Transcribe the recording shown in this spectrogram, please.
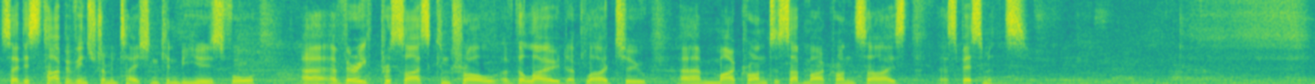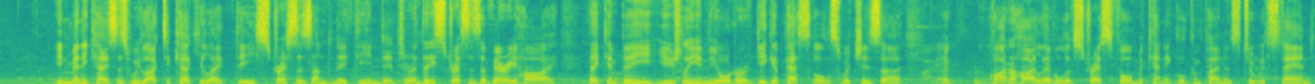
So this type of instrumentation can be used for uh, a very precise control of the load applied to um, micron to submicron sized uh, specimens. In many cases, we like to calculate the stresses underneath the indenter, and these stresses are very high. They can be usually in the order of gigapascals, which is a, a, quite a high level of stress for mechanical components to withstand.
